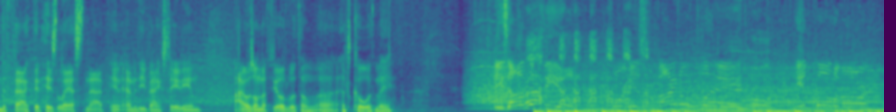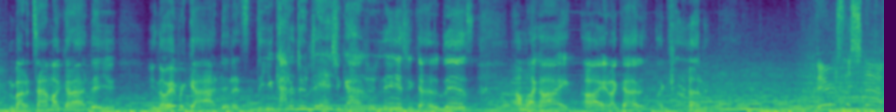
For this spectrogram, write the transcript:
the fact that his last snap in M&T Bank Stadium, I was on the field with him, uh, that's cool with me. He's on the field for his final play in Baltimore. And by the time I got out there, you you know, every guy out there that's you gotta do this, you gotta do this, you gotta do this. I'm like, all right, all right, I got it. I got it. There's the snap,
